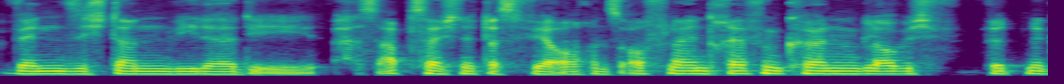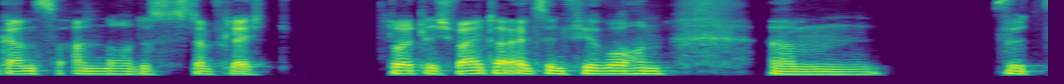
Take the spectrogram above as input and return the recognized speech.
wenn sich dann wieder die, es abzeichnet, dass wir auch ins Offline treffen können, glaube ich, wird eine ganz andere, das ist dann vielleicht deutlich weiter als in vier Wochen, ähm, wird,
